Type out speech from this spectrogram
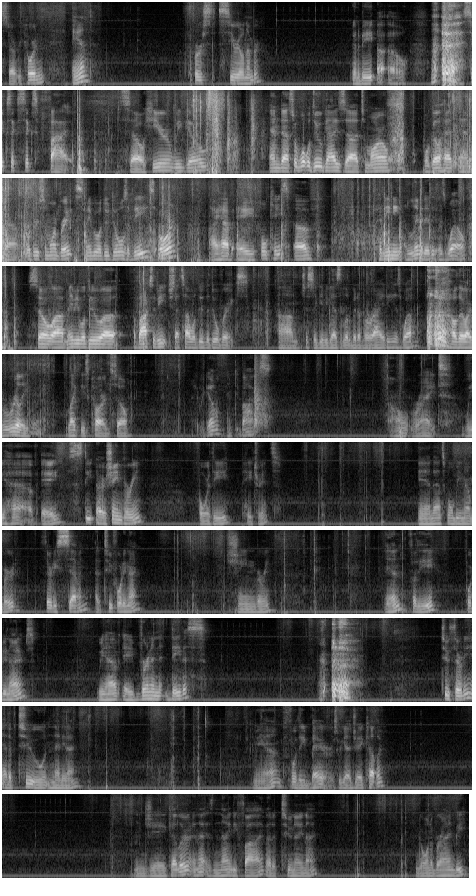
start recording. And first serial number going to be, uh oh, 6665. So here we go. And uh, so what we'll do, guys, uh, tomorrow we'll go ahead and uh, we'll do some more breaks. Maybe we'll do duals of these, or I have a full case of Panini Limited as well. So uh, maybe we'll do a, a, box of each. That's how we'll do the dual breaks. Um, just to give you guys a little bit of variety as well. Although I really like these cards. So here we go. Empty box. All right. We have a Steve, or Shane Vereen for the Patriots. And that's going to be numbered 37 out of 249. Shane Vereen. And for the 49ers, we have a Vernon Davis. 230 out of 299. We have for the Bears, we got Jay Cutler. Jay Cutler, and that is 95 out of 299. Going to Brian B.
